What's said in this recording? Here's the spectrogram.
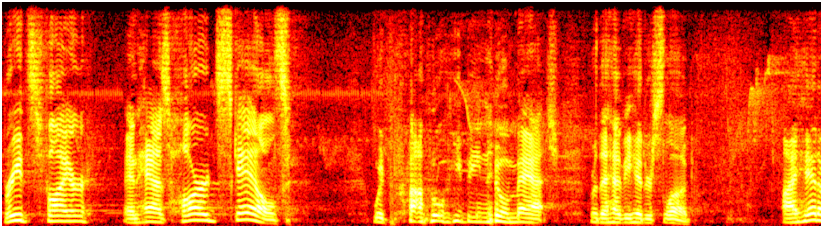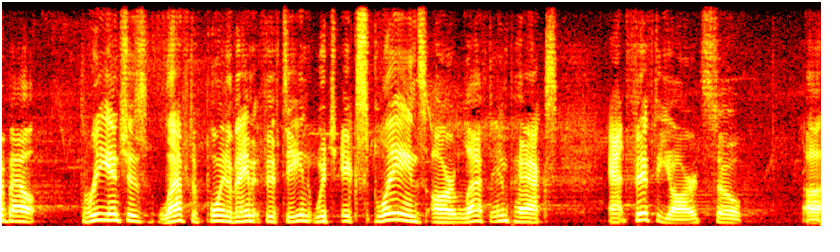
breathes fire, and has hard scales would probably be no match for the heavy hitter slug. I hit about three inches left of point of aim at 15, which explains our left impacts at 50 yards. So uh,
